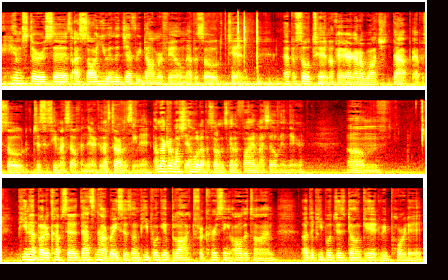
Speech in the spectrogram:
Himster says, I saw you in the Jeffrey Dahmer film, episode 10. Episode 10. Okay, I gotta watch that episode just to see myself in there because I still haven't seen it. I'm not gonna watch that whole episode, I'm just gonna find myself in there. Um, Peanut Butter Cup said, That's not racism. People get blocked for cursing all the time. Other people just don't get reported.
